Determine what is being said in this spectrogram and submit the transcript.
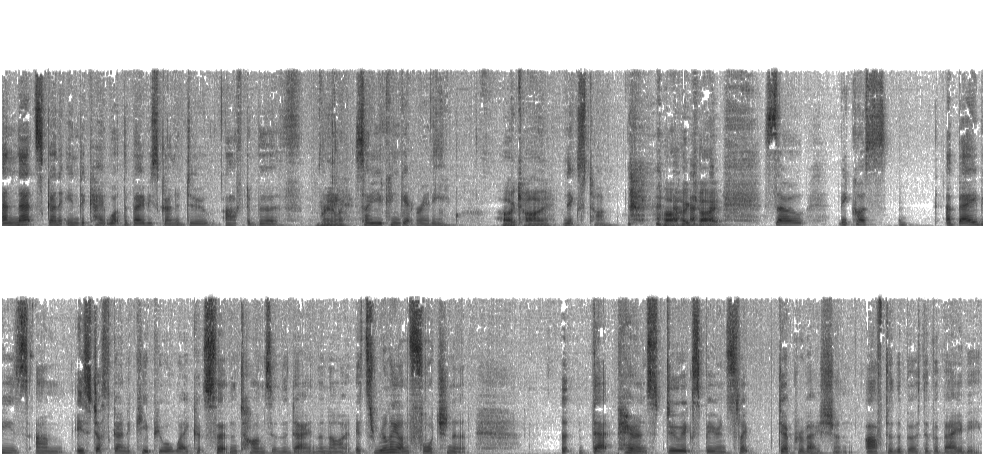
and that's going to indicate what the baby's going to do after birth. Really? So you can get ready Okay. next time. okay. So, because a baby's um, is just going to keep you awake at certain times of the day and the night, it's really unfortunate that, parents do experience sleep deprivation after the birth of a baby.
